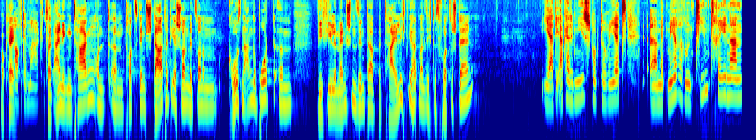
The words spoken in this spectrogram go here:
okay. auf dem Markt. Seit einigen Tagen und ähm, trotzdem startet ihr schon mit so einem großen Angebot. Ähm, wie viele Menschen sind da beteiligt? Wie hat man sich das vorzustellen? Ja, die Akademie ist strukturiert äh, mit mehreren Teamtrainern,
